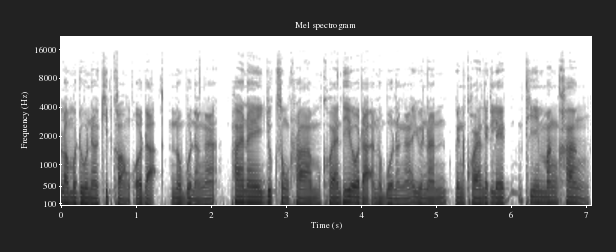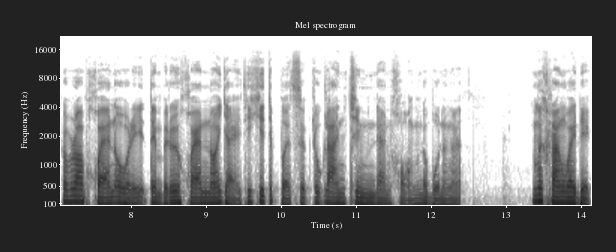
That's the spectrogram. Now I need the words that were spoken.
เรามาดูแนวคิดของโอดะโนบุนางะ ภายในยุคสงคราม แคว้นที่โอดะโนบุนางะอยู่นั้น เป็นแคว้นเล็กๆ ที่มั่งคั่ง รอบๆ แคว้นโอวริ เต็มไปด้วยแคว้นน้อยใหญ่ที่คิดจะเปิดศึกลุกลานชิงแดนของโนบุนางะ เมื่อครั้งวัยเด็ก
